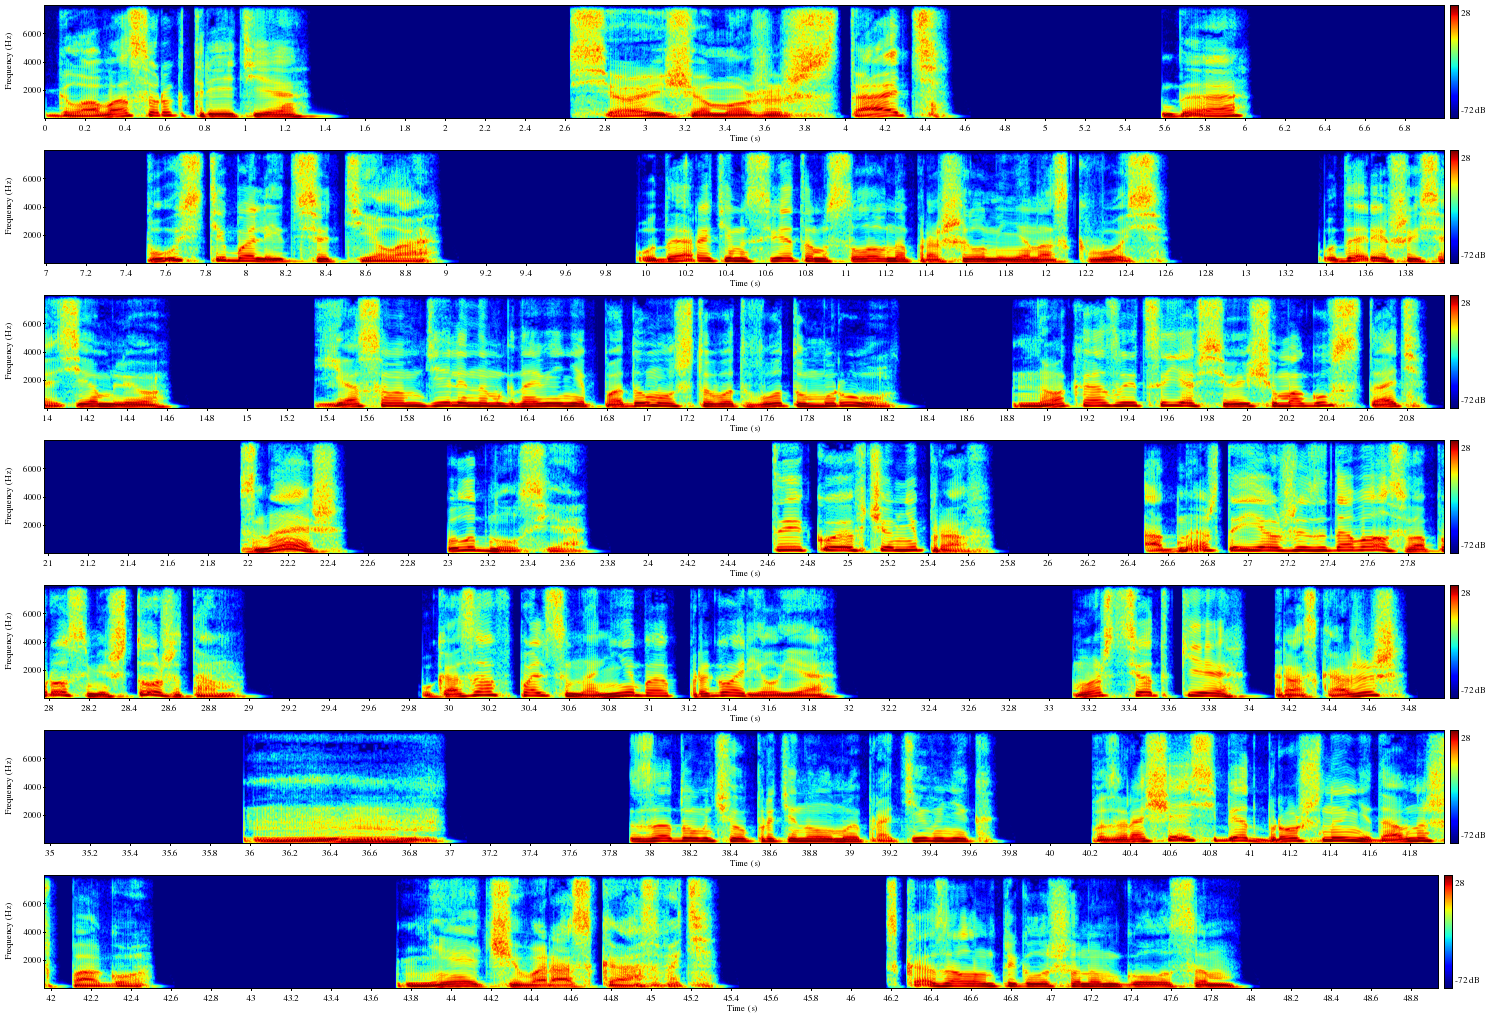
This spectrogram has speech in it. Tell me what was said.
Глава 43. «Все еще можешь встать?» Да. Пусть и болит все тело. Удар этим светом словно прошил меня насквозь. Ударившись о землю, я в самом деле на мгновение подумал, что вот-вот умру. Но оказывается, я все еще могу встать. «Знаешь», — улыбнулся я, — «ты кое в чем не прав. Однажды я уже задавался вопросами, что же там?» Указав пальцем на небо, проговорил я. «Может, все-таки расскажешь?» «М-м-м», задумчиво протянул мой противник, возвращая себе отброшенную недавно шпагу. «Нечего рассказывать», — сказал он приглушенным голосом.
